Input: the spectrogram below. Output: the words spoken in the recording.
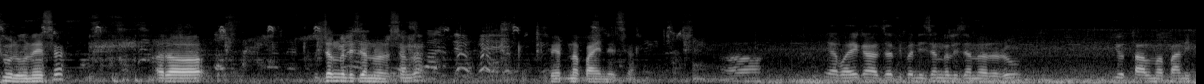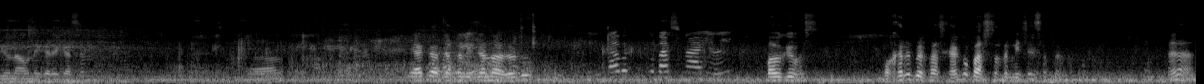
टुर हुनेछ र जङ्गली जनावरसँग भेट्न पाइनेछ। यहाँ भएका जति पनि जङ्गली जनावरहरू यो तालमा पानी पिउन आउने गरेका छन्। यहाँका जङ्गली जनावरहरू बाबाको भर्खरै ब्रेकफास्ट खाएको बास्न त मिठै छ त। होइन?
